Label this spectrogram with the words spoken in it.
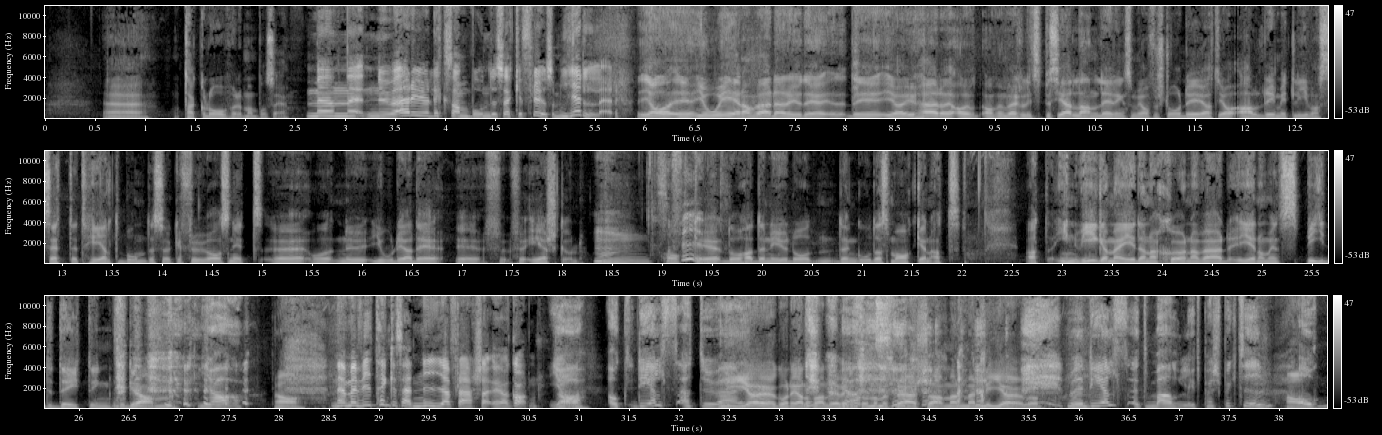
nu. Tack och lov höll man på att säga. men nu är det ju liksom Bonde söker fru som gäller. Ja, eh, jo i eran värld är det ju det. det jag är ju här av, av en väldigt speciell anledning som jag förstår. Det är att jag aldrig i mitt liv har sett ett helt Bonde söker fru avsnitt. Eh, och nu gjorde jag det eh, för, för er skull. Så och fint. eh, då hade ni ju då den goda smaken att att inviga mig i denna sköna värld genom ett speed dating program. Ja. Ja, Nej men vi tänker så här nya fräscha ögon. ja, och dels att du är, nya ögon i alla fall. Jag vet inte om de är fräscha, men, men nya ögon. men dels ett manligt perspektiv Ja. och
